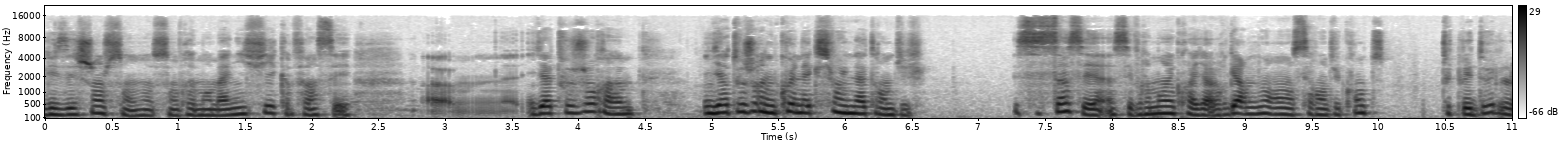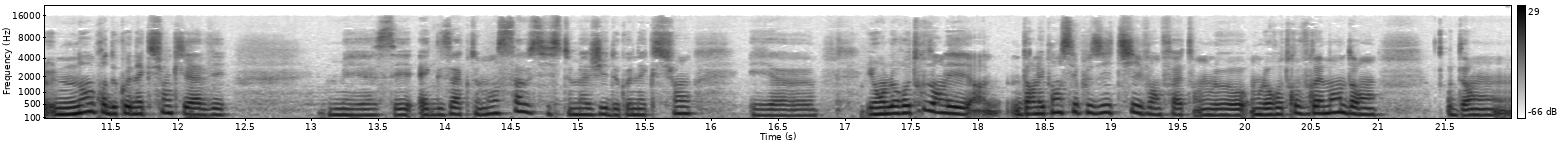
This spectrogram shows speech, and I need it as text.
et, les échanges sont, sont, vraiment magnifiques. Enfin, c'est il y a toujours il y a toujours une connexion inattendue. Ça, c'est vraiment incroyable. Regarde, nous, on s'est rendu compte toutes les deux le nombre de connexions qu'il y avait. Mais c'est exactement ça aussi, cette magie de connexion. Et, euh, et, on le retrouve dans les, dans les pensées positives, en fait. On le, on le retrouve vraiment dans. dans...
